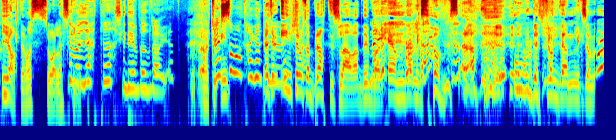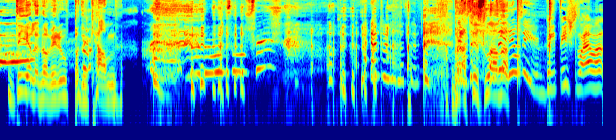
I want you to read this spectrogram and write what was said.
Ja, den var så läskig. Det var jätteläskigt det bidraget. Jag Jag är in, så taggad på jag tror inte de sa. Bratislava, det är bara det enda liksom, såhär, ordet från den liksom, delen av Europa du kan. Bratislava! Vad säger du? Bratislava.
